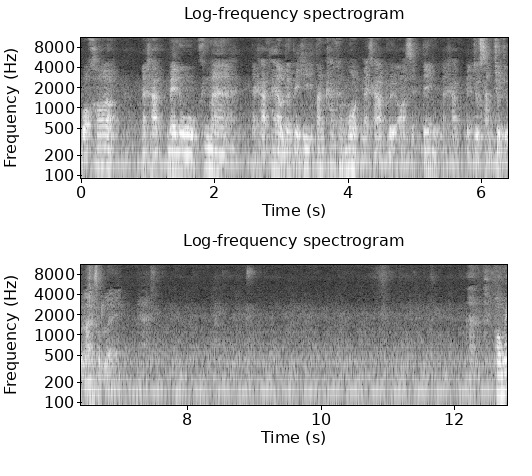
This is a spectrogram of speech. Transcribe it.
หัวข้อนะครับเมนูขึ้นมานะครับให้เราเลือกไปที่ตั้งค่าทั้งหมดนะครับหรือ all setting นะครับเป็นจุดสามจุดอยู่ล่างสุดเลยพอเม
